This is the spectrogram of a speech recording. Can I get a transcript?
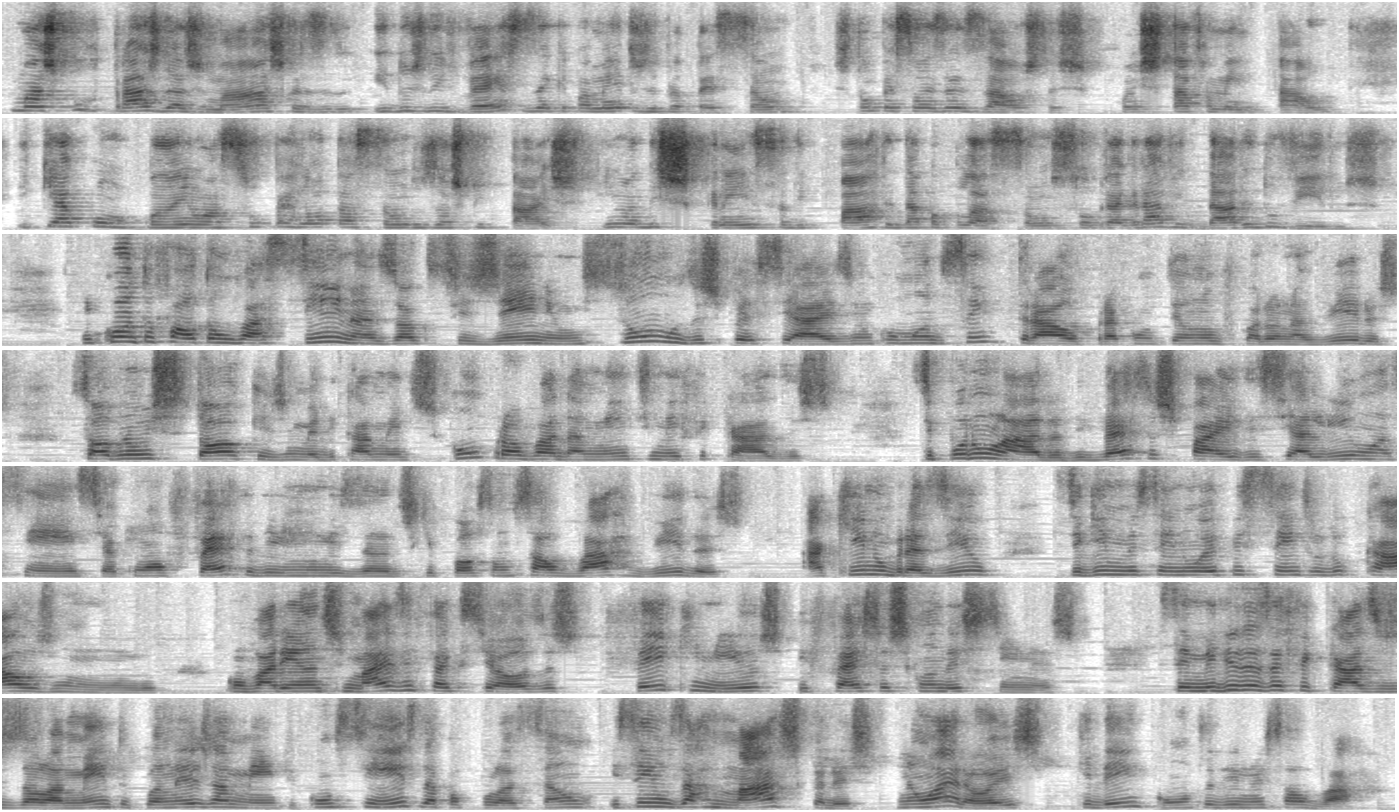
Mas por trás das máscaras e dos diversos equipamentos de proteção estão pessoas exaustas, com estafa mental e que acompanham a superlotação dos hospitais e uma descrença de parte da população sobre a gravidade do vírus. Enquanto faltam vacinas, oxigênio, insumos especiais e um comando central para conter o novo coronavírus, sobram estoques de medicamentos comprovadamente ineficazes. Se, por um lado, diversos países se aliam à ciência com a oferta de imunizantes que possam salvar vidas, aqui no Brasil, seguimos sendo o epicentro do caos no mundo, com variantes mais infecciosas, fake news e festas clandestinas. Sem medidas eficazes de isolamento, planejamento e consciência da população, e sem usar máscaras, não há heróis que deem conta de nos salvar.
